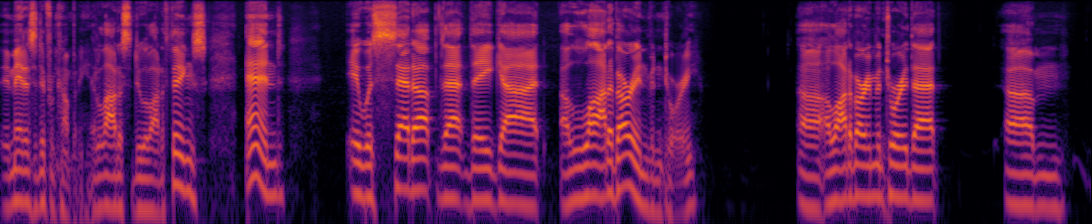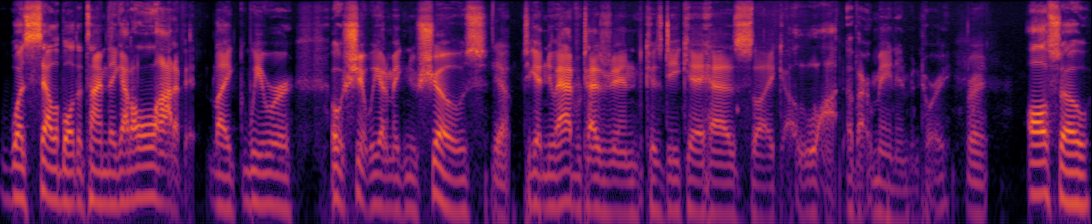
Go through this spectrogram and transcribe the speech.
it made us a different company. It allowed us to do a lot of things, and it was set up that they got a lot of our inventory, uh, a lot of our inventory that um, was sellable at the time. They got a lot of it. Like we were, oh shit, we got to make new shows Yeah. to get new advertisers in because DK has like a lot of our main inventory. Right. Also,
